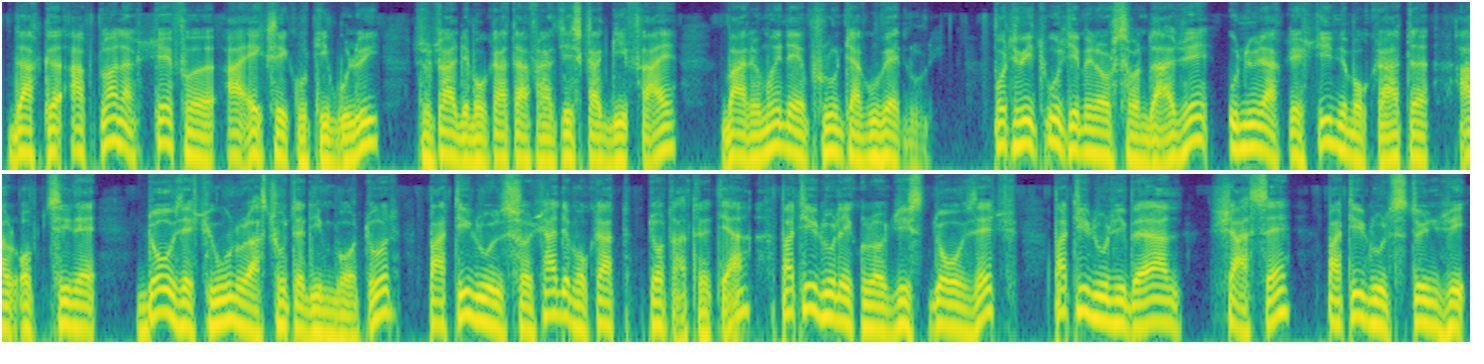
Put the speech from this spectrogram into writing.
dacă actuala șefă a executivului, socialdemocrata Francisca Giffey, va rămâne în fruntea guvernului. Potrivit ultimelor sondaje, Uniunea Creștin-Democrată ar obține 21% din voturi, Partidul Social-Democrat tot atâtea, Partidul Ecologist 20, Partidul Liberal 6, Partidul Stângii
